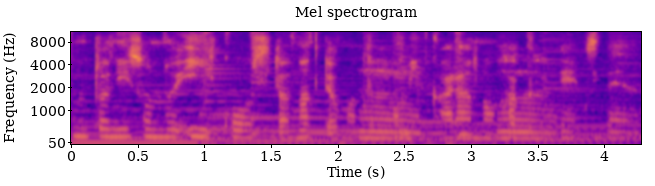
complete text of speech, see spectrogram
本当にそのいいコースだなって思った、うんコミからの白線、線。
